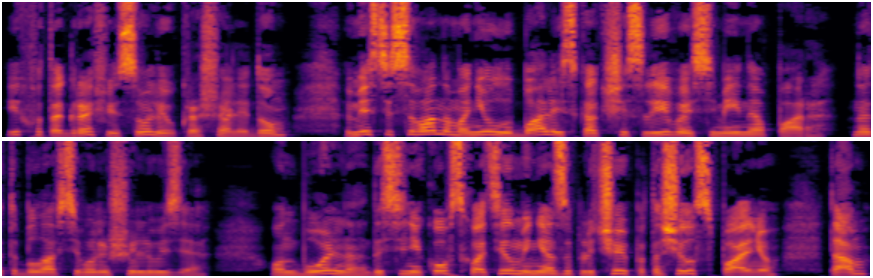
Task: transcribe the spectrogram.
Их фотографии с Олей украшали дом. Вместе с Иваном они улыбались, как счастливая семейная пара. Но это была всего лишь иллюзия. Он больно, до синяков схватил меня за плечо и потащил в спальню. Там,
